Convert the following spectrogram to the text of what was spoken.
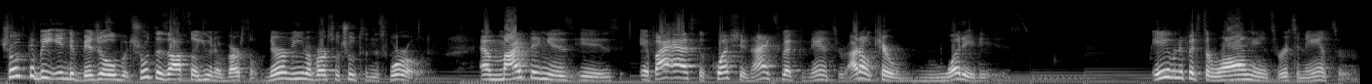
Truth can be individual, but truth is also universal. There are universal truths in this world. And my thing is, is if I ask a question, I expect an answer. I don't care what it is. Even if it's the wrong answer, it's an answer.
